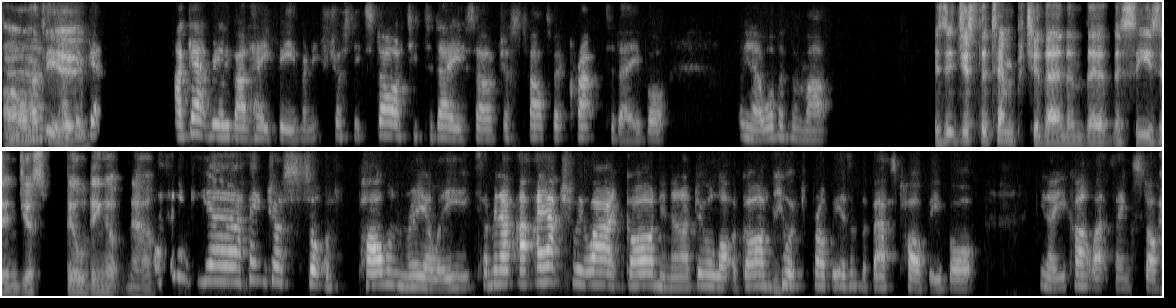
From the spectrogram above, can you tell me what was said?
Oh, have Um, I, you? did get, I get really bad hay fever, and it's just it started today, so I've just felt a bit crap today. But you know, other than that, Is it just the temperature then and the, the season just building up now? I think, yeah, I think just sort of pollen really. It's, I mean, I, I I actually like gardening and I do a lot of gardening, which probably isn't the best hobby, but you know, you can't let things stop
